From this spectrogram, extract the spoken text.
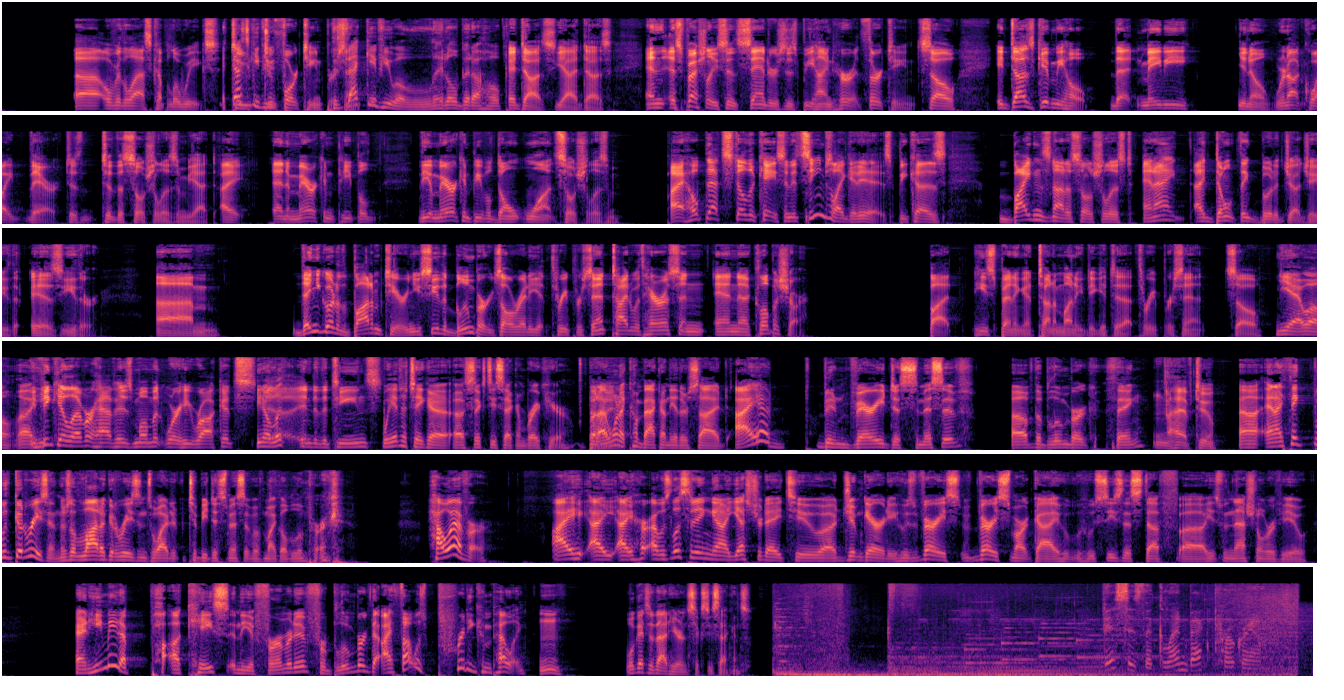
uh, over the last couple of weeks. It does to, give you- fourteen Does that give you a little bit of hope? It does. Yeah, it does. And especially since Sanders is behind her at 13. So it does give me hope that maybe, you know, we're not quite there to to the socialism yet. I and American people the American people don't want socialism. I hope that's still the case and it seems like it is because Biden's not a socialist and I I don't think Buttigieg either, is either. Um then you go to the bottom tier and you see the Bloomberg's already at 3%, tied with Harris and, and uh, Klobuchar but he's spending a ton of money to get to that three percent. So, Yeah. Well, uh, you he- think he'll ever have his moment where he rockets, You know, uh, into the teens? We have to take a, a 60 second break here, but I right. want to come back on the other side. I have been very dismissive of the Bloomberg thing, I have too. uh, and I think with good reason. There's a lot of good reasons why to, to be dismissive of Michael Bloomberg. However, I I I, heard, I was listening uh, yesterday to uh, Jim Geraghty, who's a very very smart guy who who sees this stuff. Uh, he's from National Review. And he made a a case in the affirmative for Bloomberg that I thought was pretty compelling. We'll get to that here in 60 seconds. This is the Glenn Beck Program.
